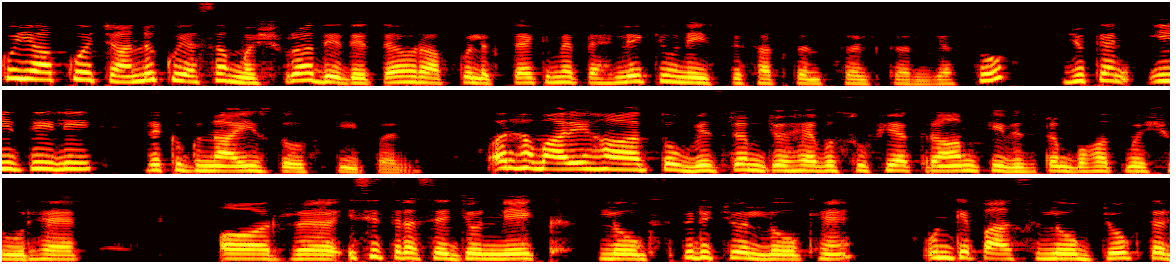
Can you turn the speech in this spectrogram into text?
کوئی آپ کو اچانک کوئی ایسا مشورہ دے دیتا ہے اور آپ کو لگتا ہے کہ میں پہلے کیوں نہیں اس کے ساتھ کنسلٹ کر لیا so you can easily those people اور ہمارے ہاں تو وزڈم جو ہے وہ صوفیہ کرام کی وزڈم بہت مشہور ہے اور اسی طرح سے جو نیک لوگ اسپرچل لوگ ہیں ان کے پاس لوگ جوک جوک تر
